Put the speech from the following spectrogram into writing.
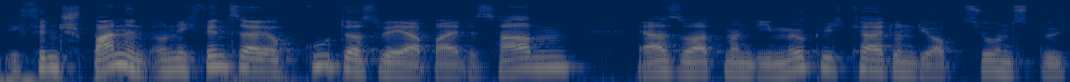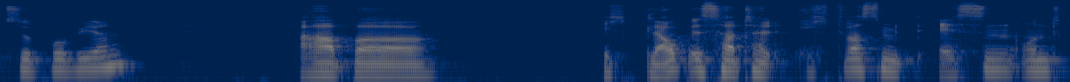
ich finde es spannend und ich finde es ja auch gut, dass wir ja beides haben. Ja, so hat man die Möglichkeit und die Option, es durchzuprobieren. Aber ich glaube, es hat halt echt was mit Essen und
